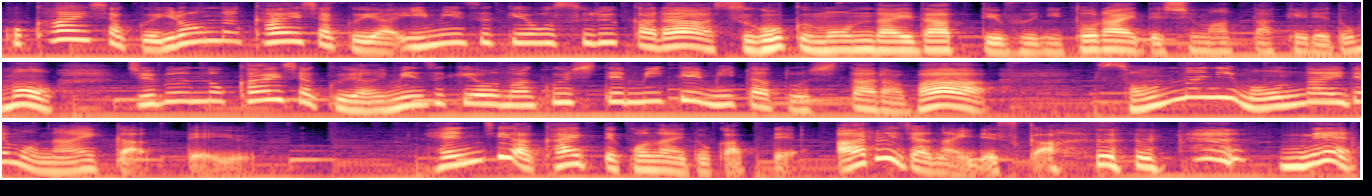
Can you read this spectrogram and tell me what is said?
こう解釈いろんな解釈や意味付けをするからすごく問題だっていうふうに捉えてしまったけれども自分の解釈や意味付けをなくして見てみたとしたらばそんなに問題でもないかっていう。返事が返ってこないとかってあるじゃないですか。ね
